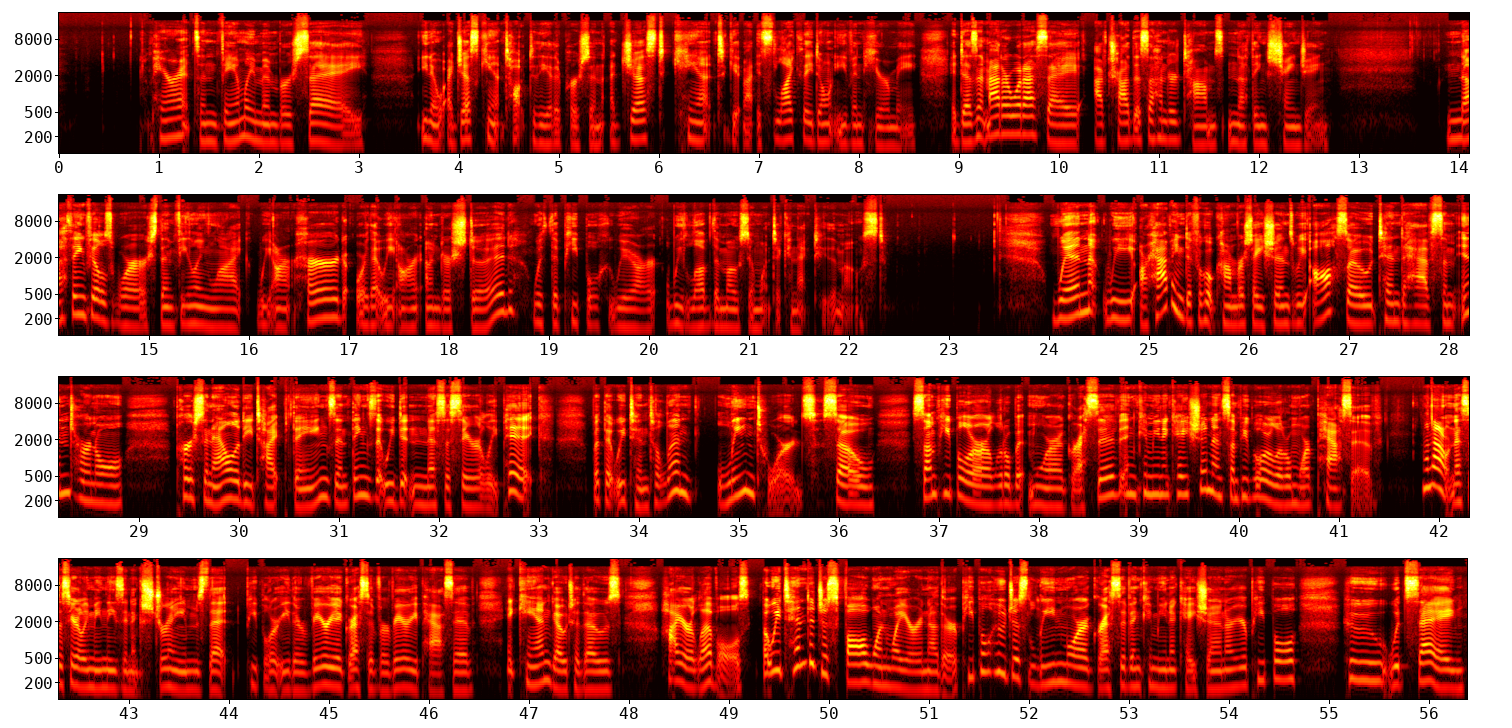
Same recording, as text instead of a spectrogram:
parents and family members say, you know, I just can't talk to the other person. I just can't get my, it's like they don't even hear me. It doesn't matter what I say. I've tried this a hundred times. Nothing's changing. Nothing feels worse than feeling like we aren't heard or that we aren't understood with the people who we are we love the most and want to connect to the most. When we are having difficult conversations, we also tend to have some internal personality type things and things that we didn't necessarily pick, but that we tend to lean, lean towards. So, some people are a little bit more aggressive in communication, and some people are a little more passive. And I don't necessarily mean these in extremes that people are either very aggressive or very passive. It can go to those higher levels, but we tend to just fall one way or another. People who just lean more aggressive in communication are your people who would say,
